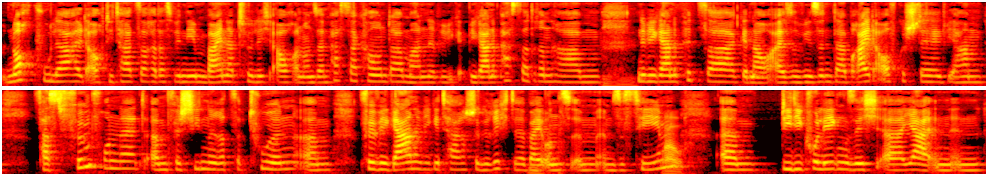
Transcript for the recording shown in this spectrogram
noch cooler halt auch die Tatsache, dass wir nebenbei natürlich auch an unserem Pasta-Counter mal eine vegane Pasta drin haben, eine vegane Pizza. Genau, also wir sind da breit aufgestellt. Wir haben fast 500 ähm, verschiedene Rezepturen ähm, für vegane, vegetarische Gerichte bei uns im, im System. Wow. Ähm, die die Kollegen sich äh, ja in, in,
